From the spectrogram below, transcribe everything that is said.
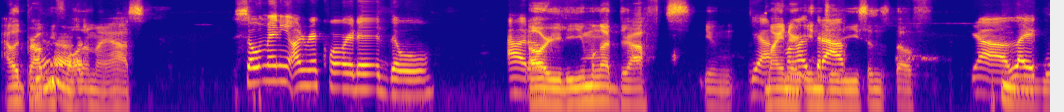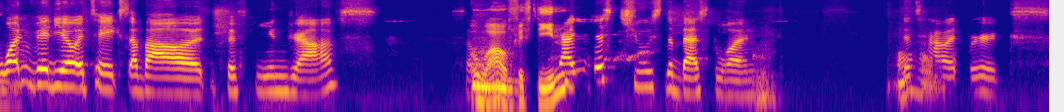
I would probably Yeah. fall on my ass. So many unrecorded though out of, Oh, of really? Yung mga drafts, yung yeah minor mga drafts. injuries and stuff. yeah like Hmm. one video it takes about 15 drafts so Oh wow, Mhm. 15? yeah you just choose the best one that's Oh. how it works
